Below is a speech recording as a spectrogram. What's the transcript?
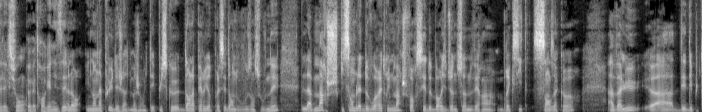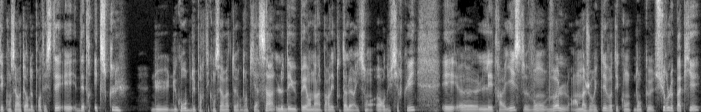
élections peuvent être organisées? Alors, il n'en a plus déjà de majorité, puisque dans la période précédente, vous vous en souvenez, la marche qui semblait devoir être une marche forcée de Boris Johnson vers un Brexit sans accord a valu euh, à des députés conservateurs de protester et d'être exclus du, du, groupe du Parti conservateur. Donc il y a ça, le DUP, on en a parlé tout à l'heure, ils sont hors du circuit, et euh, les travaillistes vont veulent en majorité voter contre. Donc euh, sur le papier,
